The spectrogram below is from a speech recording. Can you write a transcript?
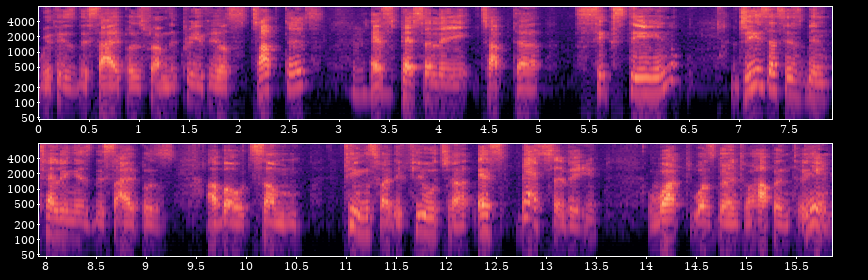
with his disciples from the previous chapters, Mm-hmm. especially chapter 16. Jesus has been telling his disciples about some things for the future, especially what was going to happen to him.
